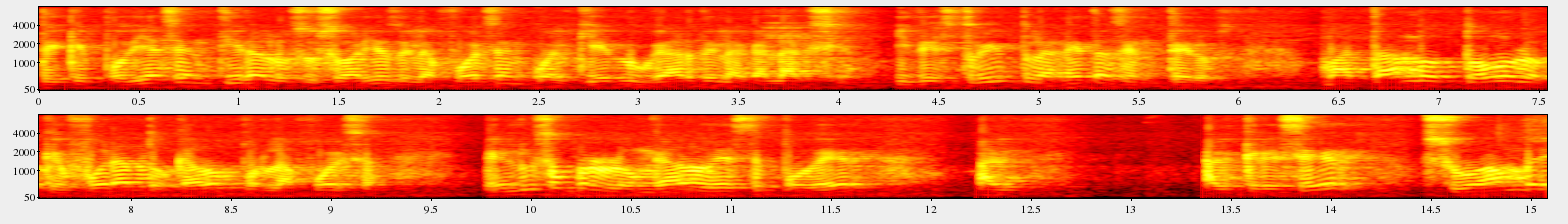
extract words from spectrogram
de que podía sentir a los usuarios de la fuerza en cualquier lugar de la galaxia y destruir planetas enteros, matando todo lo que fuera tocado por la fuerza. El uso prolongado de este poder, al, crecer, su hambre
